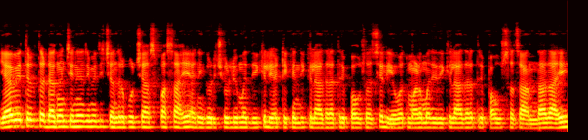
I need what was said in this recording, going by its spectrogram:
या व्यतिरिक्त डागांची निर्मिती चंद्रपूरच्या आसपास आहे आणि गडचिरोलीमध्ये देखील या ठिकाणी देखील आज रात्री पाऊस असेल. यवतमाळमध्ये देखील आज रात्री पावसाचा अंदाज आहे.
